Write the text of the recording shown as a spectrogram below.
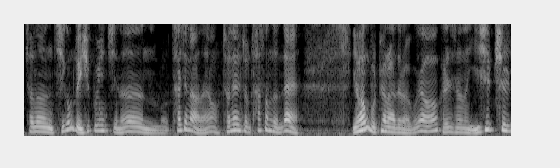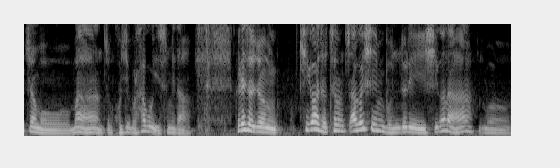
저는 지금도 29인치는 뭐 타지는 않아요. 전에는 좀 탔었는데 영 불편하더라고요. 그래서 저는 27.5만 좀 고집을 하고 있습니다. 그래서 좀 키가 저처럼 작으신 분들이시거나 뭐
